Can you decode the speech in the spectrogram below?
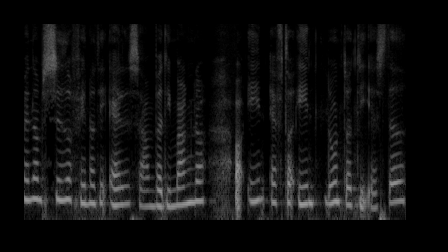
Men om sider finder de alle sammen, hvad de mangler, og en efter en lunder de afsted,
